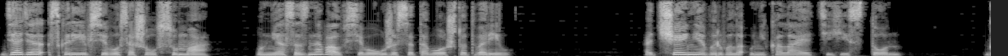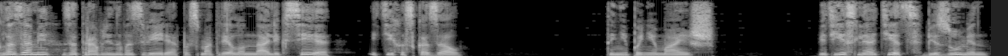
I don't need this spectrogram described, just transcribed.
Дядя, скорее всего, сошел с ума. Он не осознавал всего ужаса того, что творил. Отчаяние вырвало у Николая тихий стон. Глазами затравленного зверя посмотрел он на Алексея и тихо сказал: "Ты не понимаешь. Ведь если отец безумен,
